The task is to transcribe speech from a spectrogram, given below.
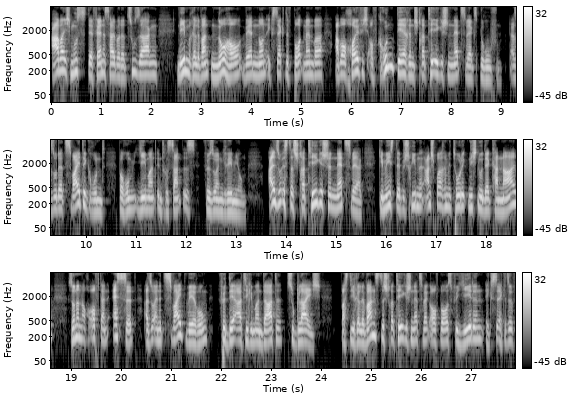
Aber ich muss der Fairness halber dazu sagen, neben relevantem Know-how werden Non-Executive Board Member aber auch häufig aufgrund deren strategischen Netzwerks berufen. Das ist so der zweite Grund, warum jemand interessant ist für so ein Gremium. Also ist das strategische Netzwerk gemäß der beschriebenen Ansprachemethodik nicht nur der Kanal, sondern auch oft ein Asset, also eine Zweitwährung für derartige Mandate zugleich, was die Relevanz des strategischen Netzwerkaufbaus für jeden Executive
